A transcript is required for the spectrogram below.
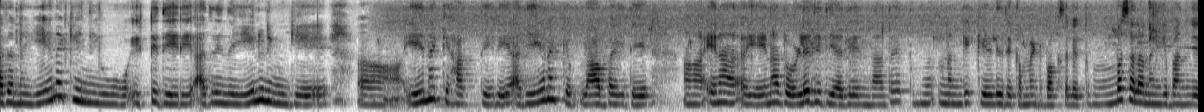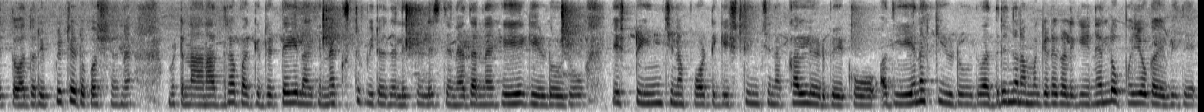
ಅದನ್ನು ಏನಕ್ಕೆ ನೀವು ಇಟ್ಟಿದ್ದೀರಿ? ಅದರಿಂದ ಏನು ನಿಮಗೆ ಏನಕ್ಕೆ ಹಾಕ್ತೀರಿ? ಅದೇನಕ್ಕೆ ಲಾಭ ಇದೆ? ಏನಾ, ಏನಾದರೂ ಒಳ್ಳೇದಿದೆಯಾ ಅದರಿಂದ ಅಂತ ತುಂಬ ನನಗೆ ಕೇಳಿದರೆ ಕಮೆಂಟ್ ಬಾಕ್ಸಲ್ಲಿ ತುಂಬ ಸಲ ನನಗೆ ಬಂದಿತ್ತು. ಅದು ರಿಪೀಟೆಡ್ ಕ್ವಶನ್ ಬಟ್ ನಾನು ಅದರ ಬಗ್ಗೆ ಡಿಟೇಲ್ ಆಗಿ ನೆಕ್ಸ್ಟ್ ವೀಡಿಯೋದಲ್ಲಿ ತಿಳಿಸ್ತೇನೆ. ಅದನ್ನು ಹೇಗೆ ಇಡೋದು ಎಷ್ಟು ಇಂಚಿನ ಪಾಟಿಗೆ ಎಷ್ಟು ಇಂಚಿನ ಕಲ್ಲು ಇಡಬೇಕು? ಅದು ಏನಕ್ಕೆ ಇಡೋದು ಅದರಿಂದ ನಮ್ಮ ಗಿಡಗಳಿಗೆ ಏನೆಲ್ಲ ಉಪಯೋಗವಿದೆ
